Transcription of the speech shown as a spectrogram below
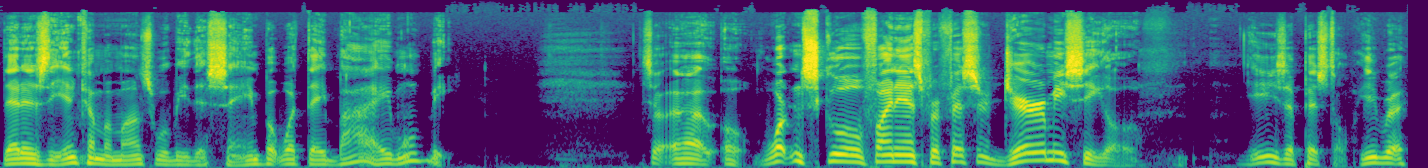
That is, the income amounts will be the same, but what they buy won't be. So, uh, oh, Wharton School finance professor Jeremy Siegel he's a pistol. He wrote,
